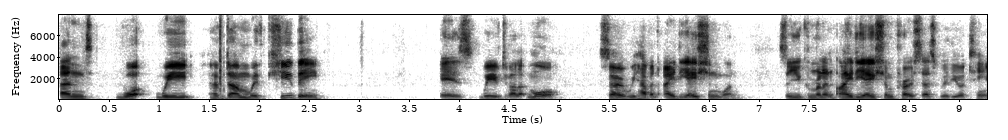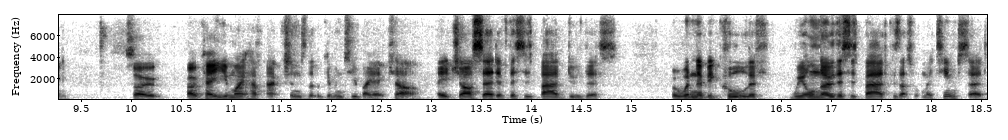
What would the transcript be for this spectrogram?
And what we have done with Qubie is we've developed more. So we have an ideation one. So you can run an ideation process with your team. So, okay, you might have actions that were given to you by HR. HR said, if this is bad, do this. But wouldn't it be cool if we all know this is bad because that's what my team said?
